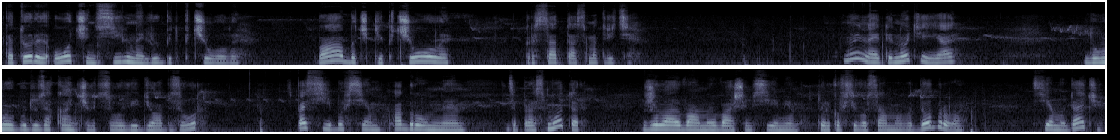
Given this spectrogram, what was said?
которое очень сильно любит пчелы. Бабочки, пчелы. Красота, смотрите. Ну и на этой ноте я думаю, буду заканчивать свой видеообзор. Спасибо всем огромное за просмотр. Желаю вам и вашим семьям только всего самого доброго. Всем удачи,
